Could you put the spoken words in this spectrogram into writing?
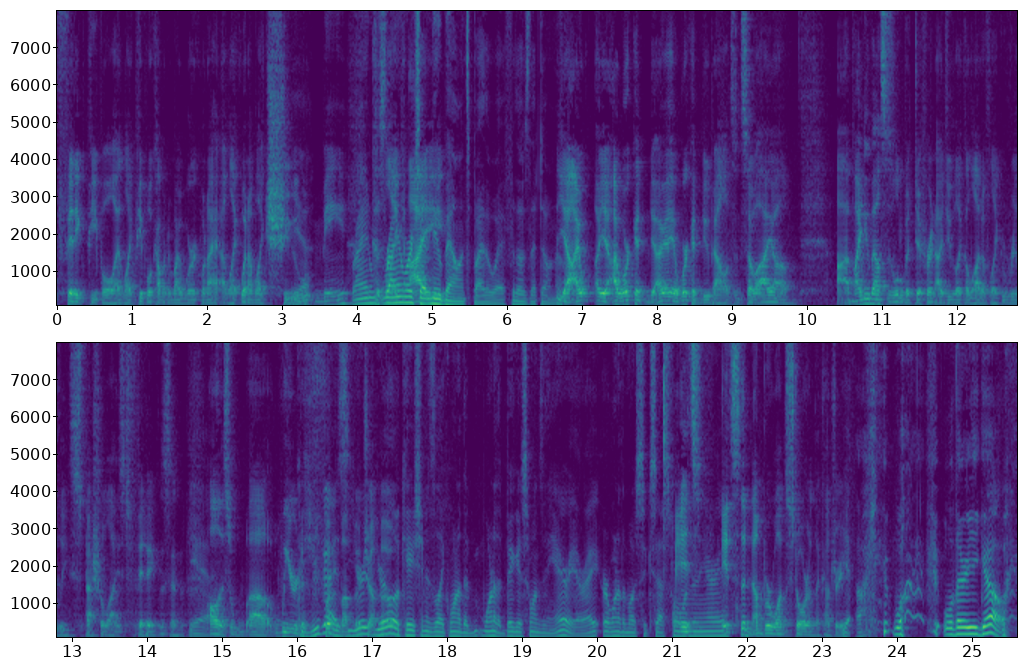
fitting people and like people coming to my work when I like when I'm like shoe Yeah. me. Ryan Ryan like, works I- at New Balance, by the way, for those that don't know. yeah, I yeah, I work at I, work at New Balance, and so I um uh, my New Balance is a little bit different. I do like a lot of like really specialized fittings and Yeah. all this uh, weird. Because you guys, your your location is like one of the one of the biggest ones in the area, right? Or one of the most successful ones It's in the area. it's the number one store in the country. yeah. Okay. Well, well, there you go.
